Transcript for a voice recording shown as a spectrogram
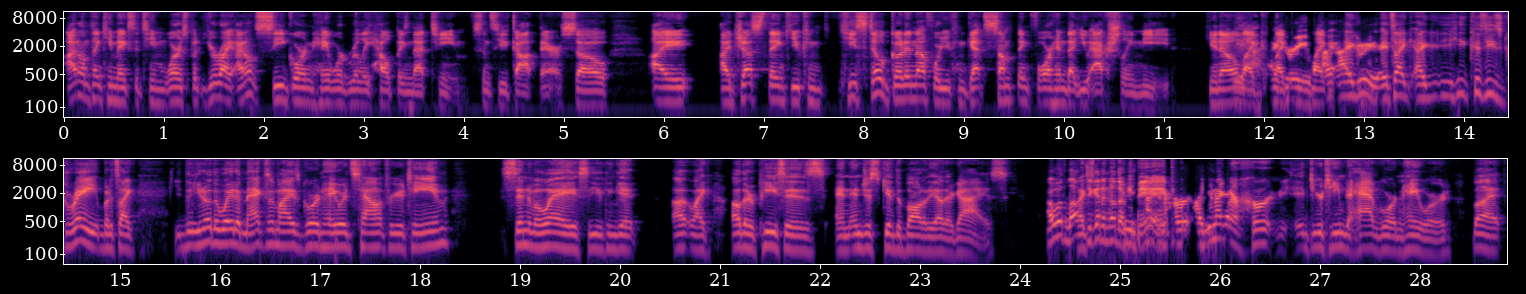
I don't think he makes the team worse, but you're right. I don't see Gordon Hayward really helping that team since he got there. So I I just think you can he's still good enough where you can get something for him that you actually need. You know, yeah, like I like, agree. like I, I agree. It's like I, he because he's great, but it's like you know the way to maximize Gordon Hayward's talent for your team, send him away so you can get uh, like other pieces and and just give the ball to the other guys. I would love like, to get another big. Hurt, like, you're not going to hurt your team to have Gordon Hayward, but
